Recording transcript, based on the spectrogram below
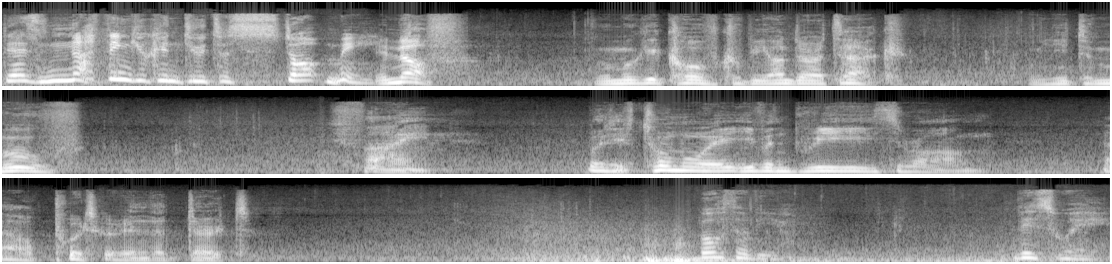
there's nothing you can do to stop me. Enough! Umugi Cove could be under attack. We need to move. Fine. But if Tomoe even breathes wrong, I'll put her in the dirt. Both of you. This way.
